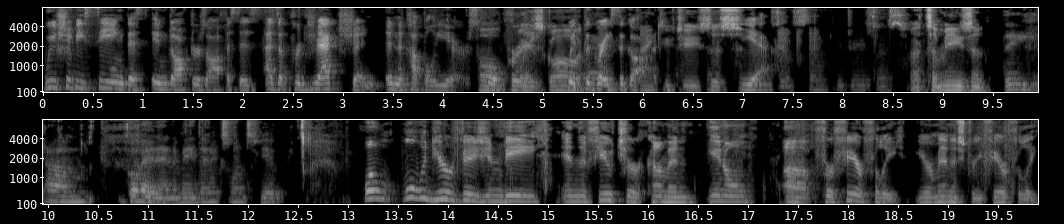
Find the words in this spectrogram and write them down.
we should be seeing this in doctors offices as a projection in a couple years Oh, praise God. with the grace of god Thank you, Jesus. Thank you, Yeah. Jesus. Thank you, Jesus. That's amazing. The um, go ahead, Anna Anime. The next one's you. Well, what would your vision be in the future coming, you know, uh, for Fearfully, your ministry, Fearfully?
